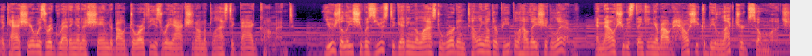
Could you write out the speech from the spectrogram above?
The cashier was regretting and ashamed about Dorothy's reaction on the plastic bag comment. Usually she was used to getting the last word and telling other people how they should live, and now she was thinking about how she could be lectured so much.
